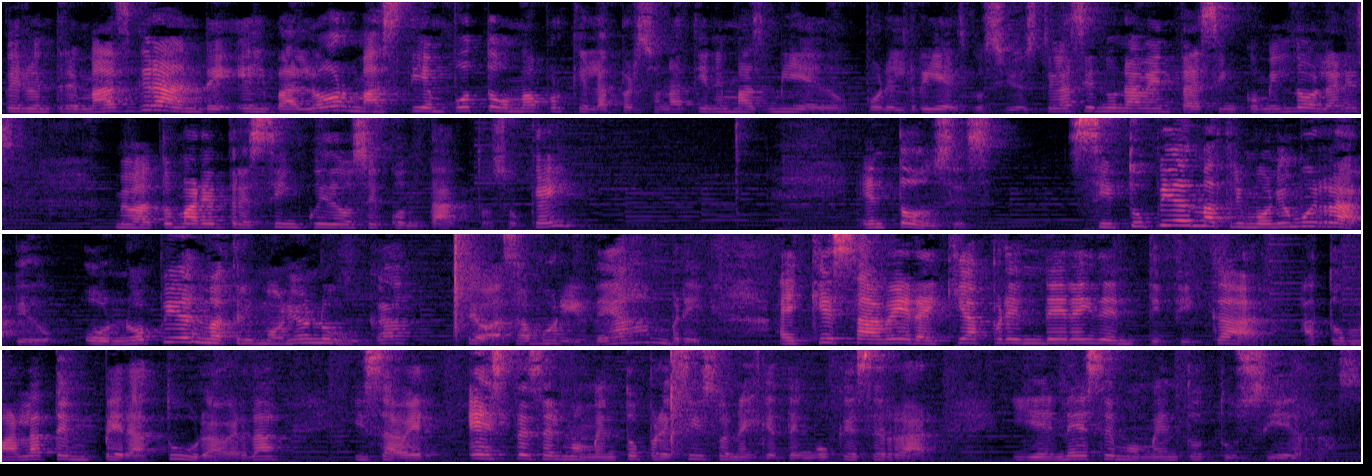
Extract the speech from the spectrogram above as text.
Pero entre más grande el valor, más tiempo toma porque la persona tiene más miedo por el riesgo. Si yo estoy haciendo una venta de 5 mil dólares, me va a tomar entre 5 y 12 contactos, ¿ok? Entonces, si tú pides matrimonio muy rápido o no pides matrimonio nunca, te vas a morir de hambre. Hay que saber, hay que aprender a identificar, a tomar la temperatura, ¿verdad? y saber este es el momento preciso en el que tengo que cerrar. Y en ese momento tú cierras.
